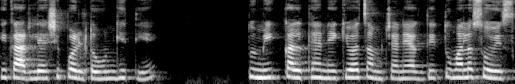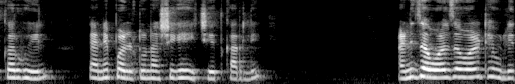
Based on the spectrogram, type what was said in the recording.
ही कारली अशी पलटवून घेते आहे तुम्ही कलथ्याने किंवा चमच्याने अगदी तुम्हाला सोयीस्कर होईल त्याने पलटून अशी घ्यायची आहेत कारली. आणि जवळजवळ ठेवलीत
